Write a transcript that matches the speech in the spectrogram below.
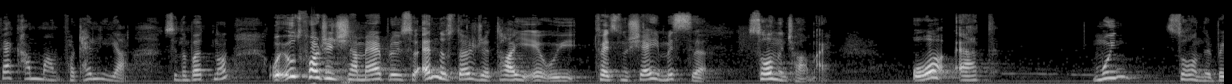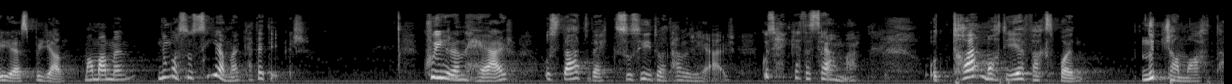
hva kan man fortelle sine bøttene? Og utfordringen som er ble så enda større ta jeg er i 2021 misse sånne til. Og at min sånne blir jeg spyrja, mamma, men nu måste du se mig vad det är. Hvor er han her, og stadigvæk så sier du at han er her. Hvordan henger det samme? Og ta en måte jeg faktisk på en nødja måte.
